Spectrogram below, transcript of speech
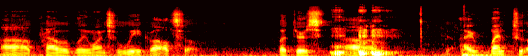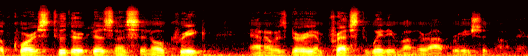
uh, probably once a week also. But there's, um, I went to, of course, to their business in Oak Creek, and I was very impressed the way they run their operation down there.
